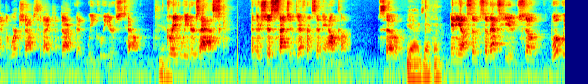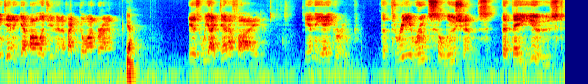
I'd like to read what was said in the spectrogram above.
in the workshops that I conduct that weak leaders tell, yeah. great leaders ask, and there's just such a difference in the outcome. So yeah, exactly. Anyhow, so so that's huge. So what we did in Gapology, then, if I can go on, Brian. Yeah. Is we identified in the A group the three root solutions that they used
